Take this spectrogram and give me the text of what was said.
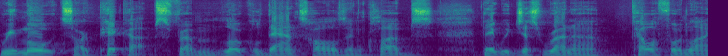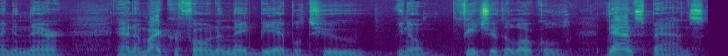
remotes or pickups from local dance halls and clubs. They would just run a telephone line in there and a microphone, and they'd be able to, you know, feature the local dance bands.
